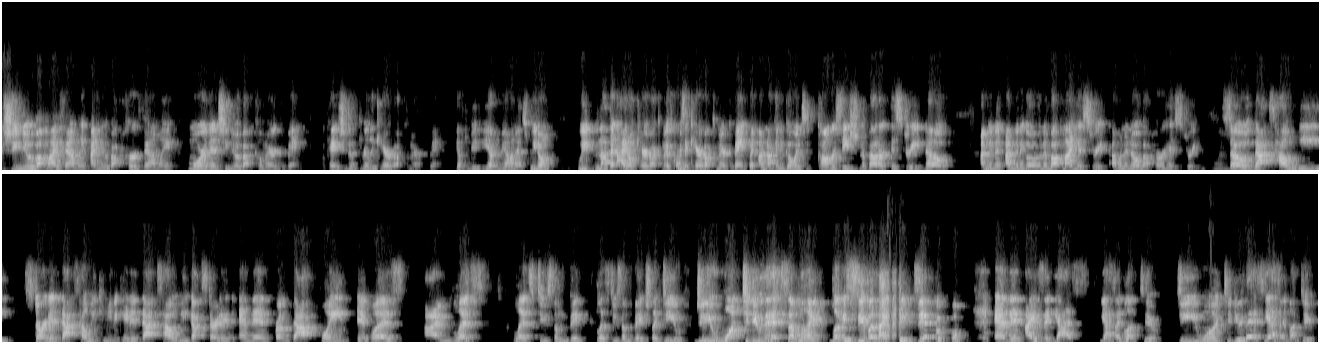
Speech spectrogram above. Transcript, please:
she knew about my family. I knew about her family more than she knew about Comerica Bank. Okay, she doesn't really care about Comerica Bank. You have to be you have to be honest. We don't we not that I don't care about Comerica. Of course I care about Comerica Bank, but I'm not going to go into conversation about our history. No. I'm gonna I'm gonna go in about my history. I want to know about her history. Mm-hmm. So that's how we started. That's how we communicated. That's how we got started. And then from that point, it was I'm let's let's do some big let's do something big. She's like, do you do you want to do this? I'm like, let me see what I can do. And then I said, yes, yes, I'd love to. Do you want to do this? Yes, I'd love to.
